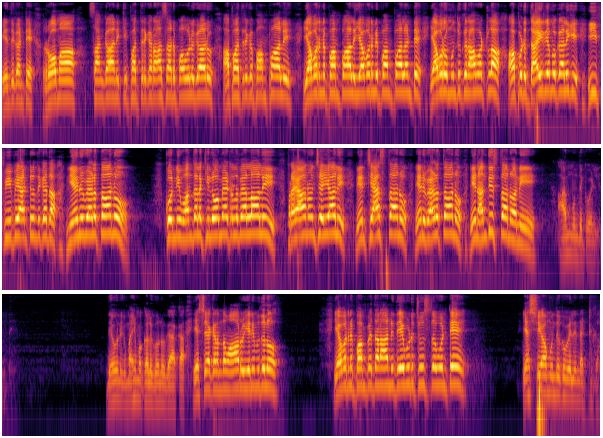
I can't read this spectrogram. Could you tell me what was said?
ఎందుకంటే రోమా సంఘానికి పత్రిక రాశారు పౌలు గారు ఆ పత్రిక పంపాలి. ఎవరిని పంపాలి ఎవరిని పంపాలంటే ఎవరు ముందుకు రావట్లా? అప్పుడు ధైర్యము కలిగి ఈ ఫీబే అంటుంది కదా నేను వెళతాను. కొన్ని వందల కిలోమీటర్లు వెళ్ళాలి ప్రయాణం చేయాలి నేను చేస్తాను నేను వెళతాను నేను అందిస్తాను అని ఆమె ముందుకు వెళ్ళింది. దేవునికి మహిమ కలుగును గాక యశయ ఆరు ఎనిమిదిలో ఎవరిని పంపిదనాన్ని దేవుడు చూస్తూ ఉంటే యషయా ముందుకు వెళ్ళినట్టుగా.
